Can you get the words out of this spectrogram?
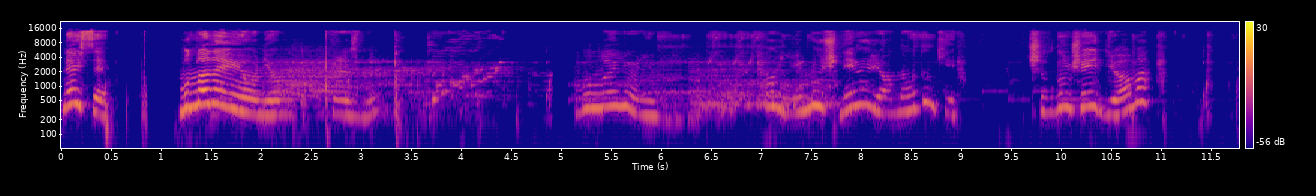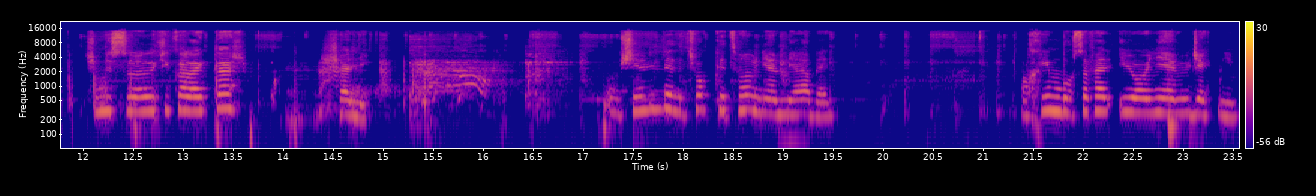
Neyse. Bunlar da iyi oynuyorum. Biraz bu. Bunlar iyi oynuyorum. Oğlum 23 ne anlamadım ki. Çılgın şey diyor ama. Şimdi sıradaki karakter Shelly. Oğlum Shelly'le de çok kötü oynuyorum ya ben. Bakayım bu sefer iyi oynayabilecek miyim?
